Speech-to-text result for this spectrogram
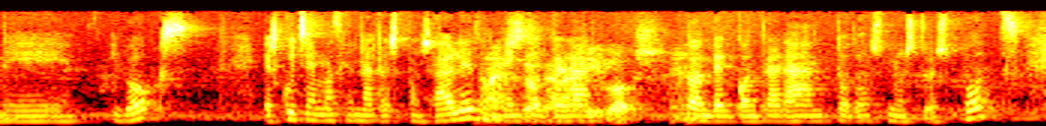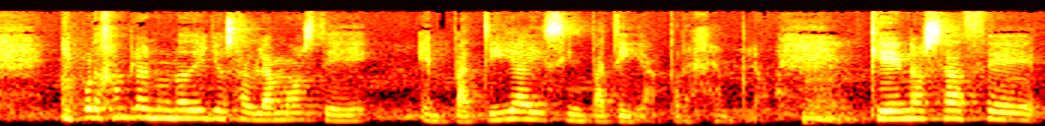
de iVox, Escucha Emocional Responsable, donde encontrarán, ¿eh? donde encontrarán todos nuestros pods. Y, por ejemplo, en uno de ellos hablamos de empatía y simpatía, por ejemplo. Hmm. ¿Qué nos hace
